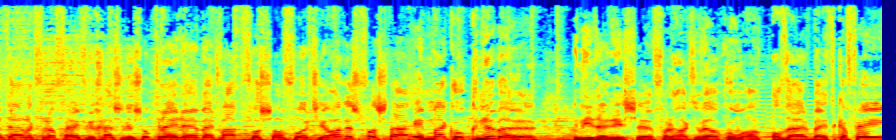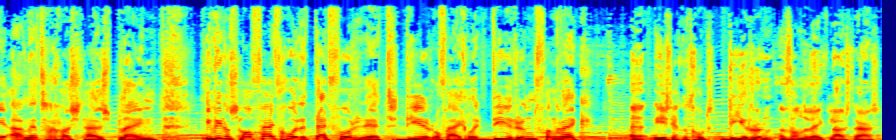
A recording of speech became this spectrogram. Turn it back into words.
Zo dadelijk vanaf 5 uur gaan ze dus optreden bij het Wapen van Zandvoort. Johannes van Sta en Michael Knubbe. En iedereen is uh, van harte welkom al, al, daar bij het café aan het Gasthuisplein. Inmiddels half vijf geworden, tijd voor het dier, of eigenlijk dieren van de week. Uh, je zegt het goed, dieren van de week, luisteraars.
